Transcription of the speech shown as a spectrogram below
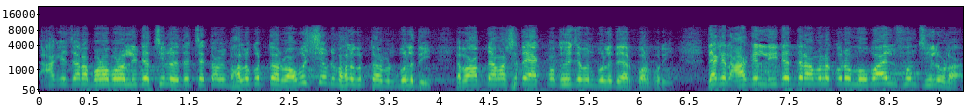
আগে যারা বড় বড় লিডার ছিল, এদের চাইতে আমি ভালো করতে পারব? অবশ্যই আপনি ভালো করতে পারবেন, বলে দিই। এবং আপনি আমার সাথে একমত হয়ে যাবেন, বলে দেওয়ার পরপরই। দেখেন, আগের লিডারদের আমলে কোনো মোবাইল ফোন ছিল না।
